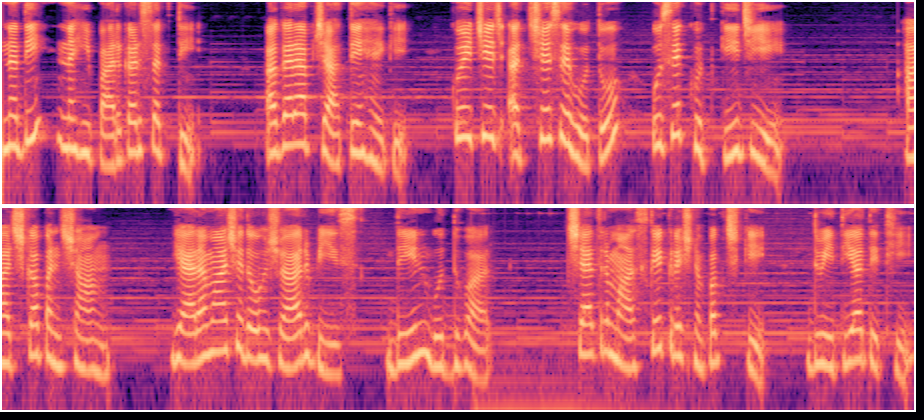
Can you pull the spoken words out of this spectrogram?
नदी नहीं पार कर सकती। अगर आप चाहते हैं कि कोई चीज़ अच्छे से हो तो उसे खुद कीजिए। आज का पंचांग 11 मार्च 2020 दिन बुधवार। चैत्र मास के कृष्ण पक्ष की द्वितीय तिथि,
